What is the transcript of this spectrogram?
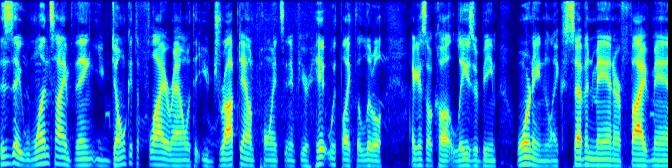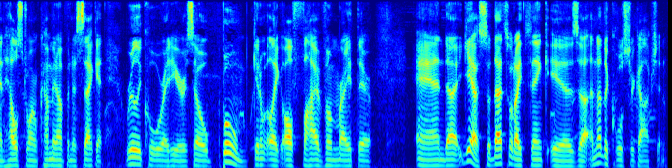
This is a one-time thing. You don't get to fly around with it. You drop down points, and if you're hit with like the little, I guess I'll call it laser beam, warning, like seven-man or five-man Hellstorm coming up in a second. Really cool right here. So boom, get like all five of them right there. And uh, yeah, so that's what I think is uh, another cool streak option.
